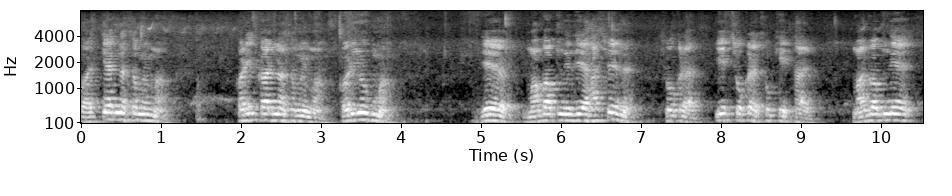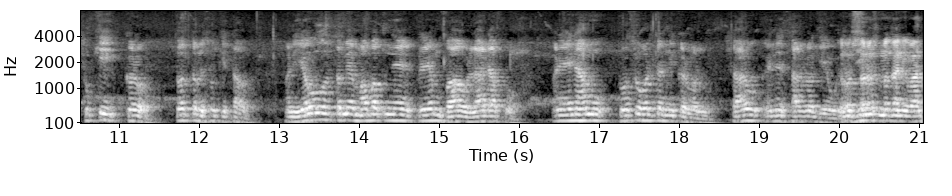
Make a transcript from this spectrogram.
તો અત્યારના સમયમાં કળીકાળના સમયમાં કળિયુગમાં જે મા બાપને જે હાસે ને છોકરા એ જ છોકરા સુખી થાય. મા બાપને સુખી કરો તો જ તમે સુખી થાઓ અને એવું તમે મા બાપને પ્રેમ ભાવ લાડ આપો. અને એને આમ ટોસો વર્તન નહીં કરવાનું. સારું એને સારું લાગે એવું. સરસ મજાની વાત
